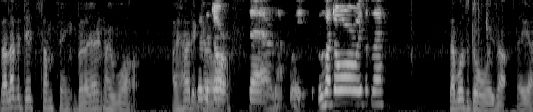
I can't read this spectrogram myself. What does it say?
That lever did something, but I don't know what. I heard it There's go a door off. there now. Wait, was that door always up there? There was a door always up there, yeah.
